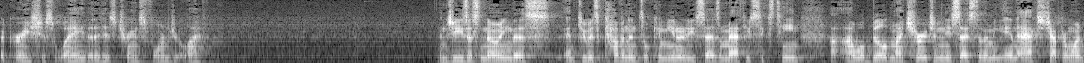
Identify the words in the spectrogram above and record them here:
a gracious way that it has transformed your life. And Jesus, knowing this, and to his covenantal community, says in Matthew 16, I will build my church. And then he says to them in Acts chapter 1,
